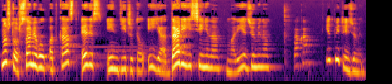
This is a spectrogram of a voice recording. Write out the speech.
Ну что ж, с вами был подкаст Alice in Digital и я, Дарья Есенина, Мария Дзюмина. Пока. И Дмитрий Дзюмин.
